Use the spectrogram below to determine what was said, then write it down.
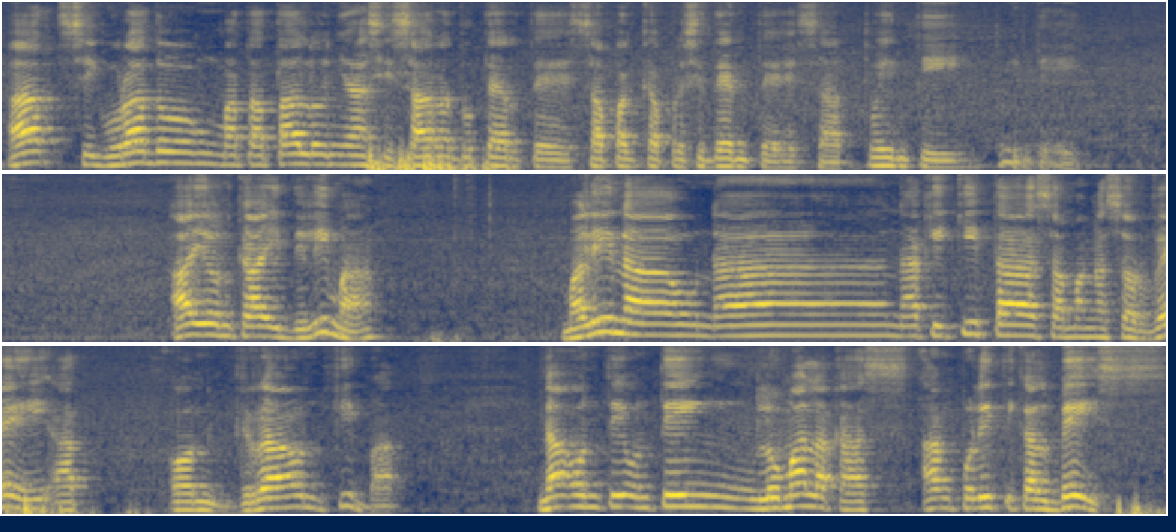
at siguradong matatalo niya si Sara Duterte sa pagka-presidente sa 2028. Ayon kay Dilima, malinaw na nakikita sa mga survey at on-ground feedback na unti-unting lumalakas ang political base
